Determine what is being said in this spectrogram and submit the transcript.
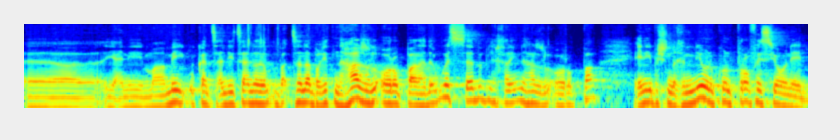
آه، يعني مامي وكانت عندي أنا أنا بغيت نهاجر لأوروبا. هذا هو السبب اللي خلاني نهاجر لأوروبا يعني باش نغني ونكون professionnel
